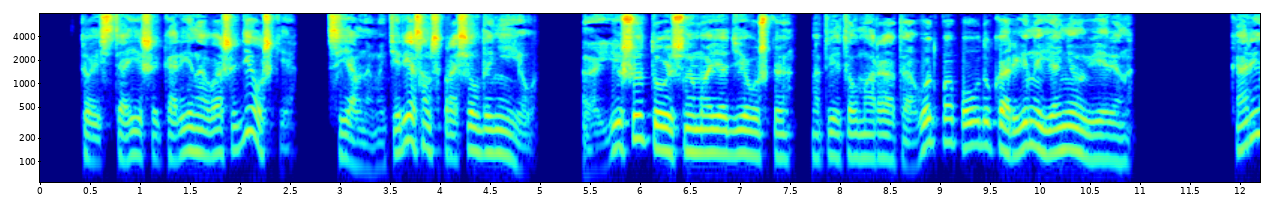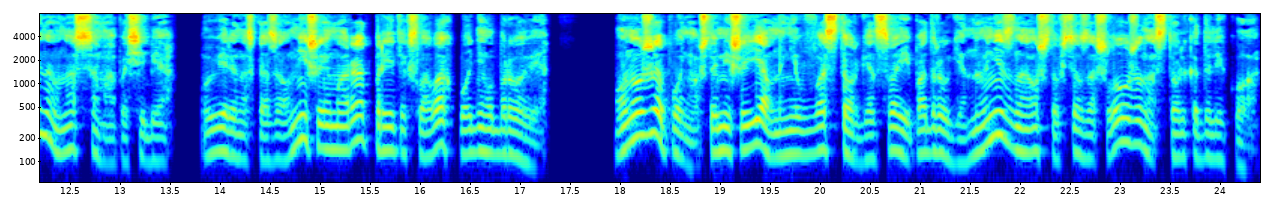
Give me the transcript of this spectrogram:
— То есть Аиша и Карина ваши девушки? — с явным интересом спросил Даниил. — Аиша точно моя девушка, — ответил Марат. — А вот по поводу Карины я не уверен. — Карина у нас сама по себе, — уверенно сказал Миша, и Марат при этих словах поднял брови. Он уже понял, что Миша явно не в восторге от своей подруги, но не знал, что все зашло уже настолько далеко.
